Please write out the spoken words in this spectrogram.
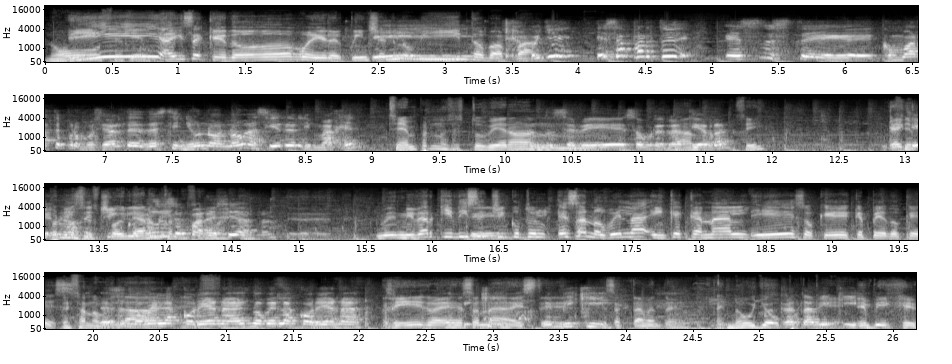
No Y ahí se quedó, güey, el pinche Y- globito, papá. Oye, esa parte es este como arte promocional de Destiny 1, ¿no? Así era la imagen, Siempre nos estuvieron. cuando se ve sobre la dando- tierra. Sí. ¿Qué- siempre qué nos Chico? spoilearon se esa parecía. ¿no? Mi, mi Darky dice, Sí. chico, tú, ¿esa novela en qué canal es o qué, qué pedo, qué es? Esa novela. Es novela coreana, es novela coreana. Sí, güey, En es una, este... en Viki. Exactamente. No yo. Trata porque Vicky. En Viki.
